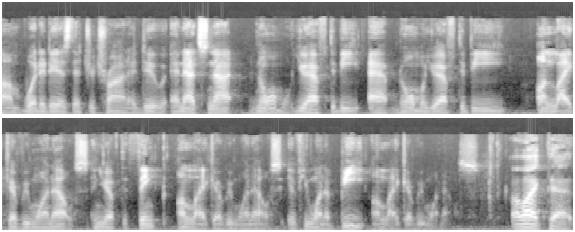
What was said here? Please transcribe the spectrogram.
um, what it is that you're trying to do. And that's not normal. You have to be abnormal. You have to be unlike everyone else. And you have to think unlike everyone else if you want to be unlike everyone else. I like that.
